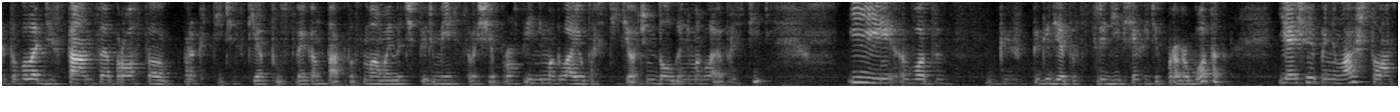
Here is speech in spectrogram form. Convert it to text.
Это была дистанция, просто практически отсутствие контакта с мамой на 4 месяца вообще просто. Я не могла ее простить, я очень долго не могла ее простить. И вот где-то среди всех этих проработок, я еще и поняла, что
